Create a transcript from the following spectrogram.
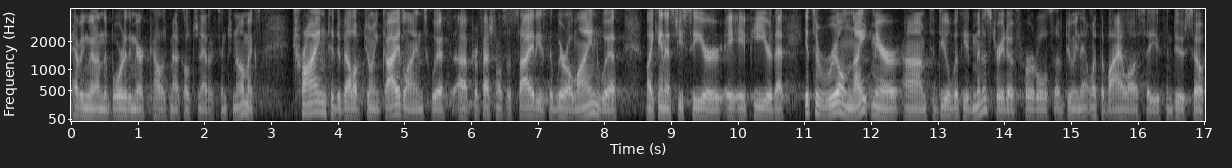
having been on the board of the American College of Medical Genetics and Genomics, trying to develop joint guidelines with uh, professional societies that we're aligned with, like NSGC or AAP or that, it's a real nightmare um, to deal with the administrative hurdles of doing that, what the bylaws say you can do. So,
